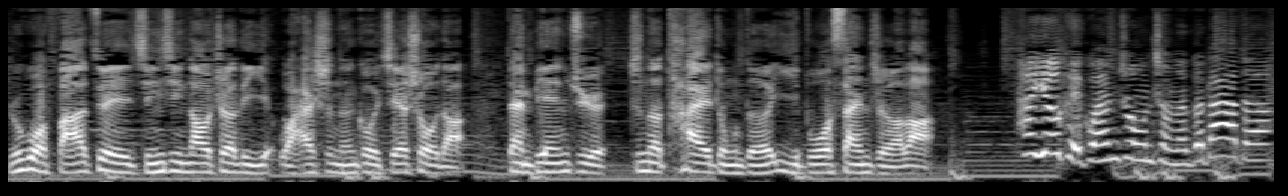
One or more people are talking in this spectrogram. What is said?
如果罚罪仅仅到这里，我还是能够接受的，但编剧真的太懂得一波三折了。他又给观众整了个大的。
